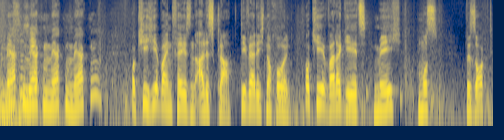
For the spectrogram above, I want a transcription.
du merken, sie? merken, merken, merken. Okay, hier bei den Felsen, alles klar. Die werde ich noch holen. Okay, weiter geht's. Milch muss besorgt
